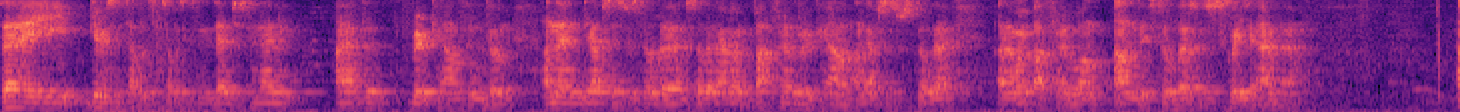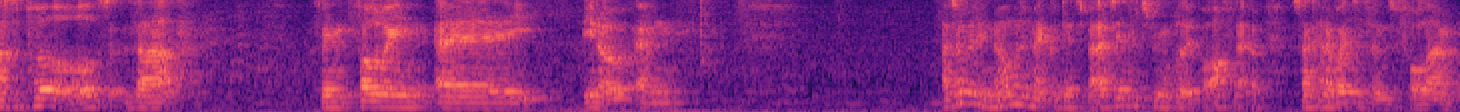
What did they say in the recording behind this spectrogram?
they gave me some tablets and me to the dentist, and then I had the root canal thing done, and then the abscess was still there. So then I went back for another root canal, and the abscess was still there, and I went back for another one, and it's still there. So I just squeeze it out now. I suppose that I think following a you know um, I don't really know what to make good dentist, but I think I've just been completely put off now, so I'm kind of waiting for them to fall out.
